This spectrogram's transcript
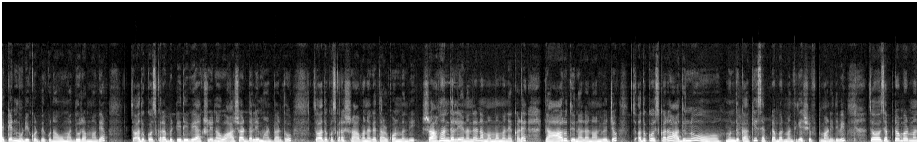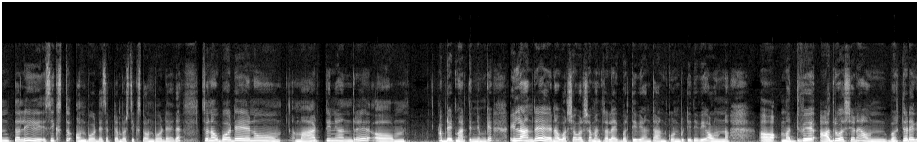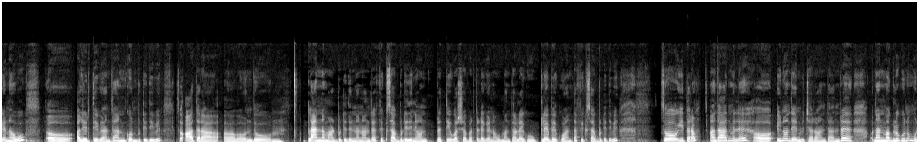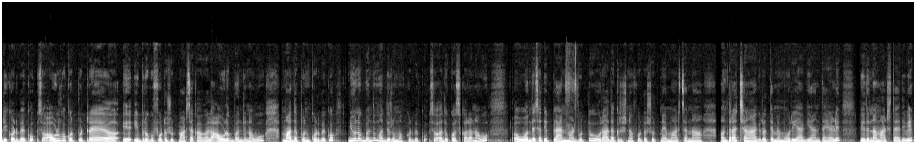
ಸೆಕೆಂಡ್ ಮುಡಿ ಕೊಡಬೇಕು ನಾವು ಮಧುರಮ್ಮಗೆ. ಸೊ ಅದಕ್ಕೋಸ್ಕರ ಬಿಟ್ಟಿದ್ದೀವಿ. ಆ್ಯಕ್ಚುಲಿ ನಾವು ಆಷಾಢದಲ್ಲಿ ಮಾಡಬಾರ್ದು. ಸೊ ಅದಕ್ಕೋಸ್ಕರ ಶ್ರಾವಣಗೆ ತಳ್ಕೊಂಡು ಬಂದ್ವಿ. ಶ್ರಾವಣದಲ್ಲಿ ಏನಂದರೆ ನಮ್ಮಮ್ಮ ಮನೆ ಕಡೆ ಯಾರೂ ತಿನ್ನಲ್ಲ ನಾನ್ ವೆಜ್ಜು ಸೊ ಅದಕ್ಕೋಸ್ಕರ ಅದನ್ನು ಮುಂದಕ್ಕೆ ಹಾಕಿ ಸೆಪ್ಟೆಂಬರ್ ಮಂತ್ಗೆ ಶಿಫ್ಟ್ ಮಾಡಿದ್ದೀವಿ. So September ಮಂತಲ್ಲಿ sixth on birthday September sixth on birthday ಇದೆ. ಸೊ ನಾವು ಬರ್ಡೇ ಏನು ಮಾಡ್ತೀನಿ ಅಂದರೆ ಅಪ್ಡೇಟ್ ಮಾಡ್ತೀನಿ ನಿಮಗೆ. ಇಲ್ಲ ಅಂದರೆ ನಾವು ವರ್ಷ ವರ್ಷ ಮಂತ್ರಾಲಯಕ್ಕೆ ಬರ್ತೀವಿ ಅಂತ ಅಂದ್ಕೊಂಡ್ಬಿಟ್ಟಿದ್ದೀವಿ ಅವನ್ನ ಮದುವೆ ಆದರೂ ಅಷ್ಟೇ ಅವ್ನ ಬರ್ತಡೇಗೆ ನಾವು ಅಲ್ಲಿರ್ತೀವಿ ಅಂತ ಅಂದ್ಕೊಂಡ್ಬಿಟ್ಟಿದ್ದೀವಿ ಸೊ ಆ ಥರ ಒಂದು ಪ್ಲ್ಯಾನ್ನ ಮಾಡಿಬಿಟ್ಟಿದ್ದೀನಿ ನಾನು. ಅಂದರೆ ಫಿಕ್ಸ್ ಆಗಿಬಿಟ್ಟಿದ್ದೀನಿ ಅವ್ನು ಪ್ರತಿ ವರ್ಷ ಬರ್ತಡೆಗೆ ನಾವು ಮಂತ್ರಾಲಯಕ್ಕೆ ಹೋಗಲೇಬೇಕು ಅಂತ ಫಿಕ್ಸ್ ಆಗಿಬಿಟ್ಟಿದ್ದೀವಿ ಸೊ ಈ ಥರ. ಅದಾದಮೇಲೆ ಇನ್ನೊಂದೇನು ವಿಚಾರ ಅಂತ ಅಂದರೆ ನನ್ನ ಮಗಳಿಗೂ ಮುಡಿ ಕೊಡಬೇಕು. ಸೊ ಅವಳಿಗೂ ಕೊಟ್ಬಿಟ್ರೆ ಇಬ್ರಿಗೂ ಫೋಟೋಶೂಟ್ ಮಾಡ್ಸೋಕ್ಕಾಗಲ್ಲ. ಅವಳಿಗೆ ಬಂದು ನಾವು ಮಾದಪ್ಪನ ಕೊಡಬೇಕು. ಇವನಿಗೆ ಬಂದು ಮಧ್ಯರೂಮಕ್ಕೆ ಕೊಡಬೇಕು. ಸೊ ಅದಕ್ಕೋಸ್ಕರ ನಾವು ಒಂದೇ ಸತಿ ಪ್ಲ್ಯಾನ್ ಮಾಡಿಬಿಟ್ಟು ರಾಧಾಕೃಷ್ಣ ಫೋಟೋಶೂಟ್ನೇ ಮಾಡ್ಸೋಣ. ಒಂಥರ ಚೆನ್ನಾಗಿರುತ್ತೆ ಮೆಮೊರಿಯಾಗಿ ಅಂತ ಹೇಳಿ ಇದನ್ನು ಮಾಡಿಸ್ತಾ ಇದ್ದೀವಿ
